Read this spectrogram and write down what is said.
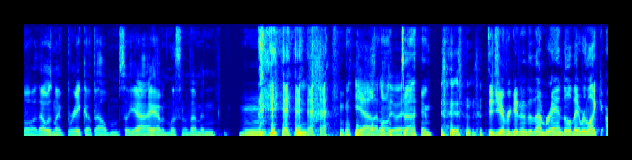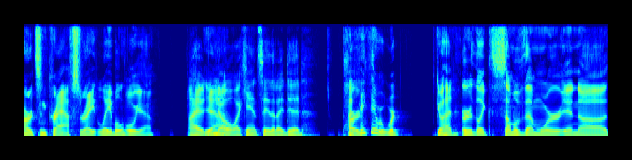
oh that was my breakup album so yeah I haven't listened to them in Yeah, a that'll long do it. time Did you ever get into them, Randall? They were like arts and crafts, right? Label. oh yeah I Yeah. no, I can't say that I did. I think they were. were go ahead. or like some of them were in uh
